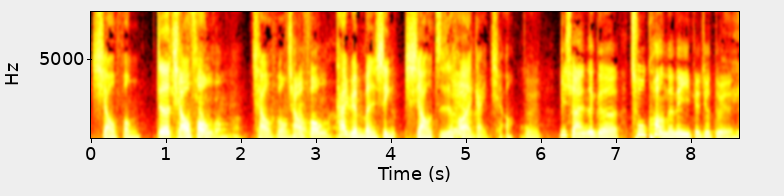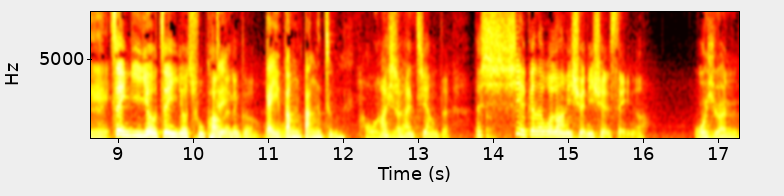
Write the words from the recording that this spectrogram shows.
萧峰，就是乔峰。乔峰，乔峰，他原本姓萧，只是后来改乔。对，你喜欢那个粗犷的那一个就对了，正义又正义又粗犷的那个丐帮帮主。我还喜欢这样的。那谢哥，如果让你选，你选谁呢？我喜欢《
